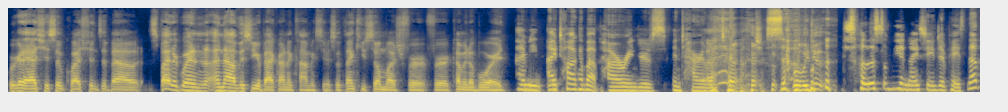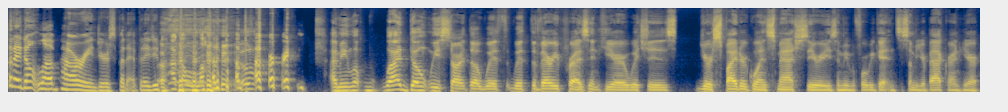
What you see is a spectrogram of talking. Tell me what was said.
we're going to ask you some questions about Spider Gwen and, and obviously your background in comics here. So thank you so much for for coming aboard. I mean, I talk about Power Rangers entirely too much. So, Well, we do- so this will be a nice change of pace. Not that I don't love Power Rangers, but I- but I do talk a lot about Power Rangers. I mean, look, why don't we start though with with the very present here, which is your Spider Gwen Smash series. I mean, before we get into some of your background here,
